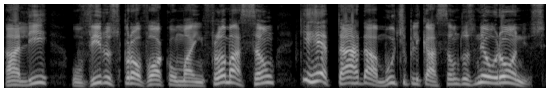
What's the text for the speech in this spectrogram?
Ali, o vírus provoca uma inflamação que retarda a multiplicação dos neurônios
